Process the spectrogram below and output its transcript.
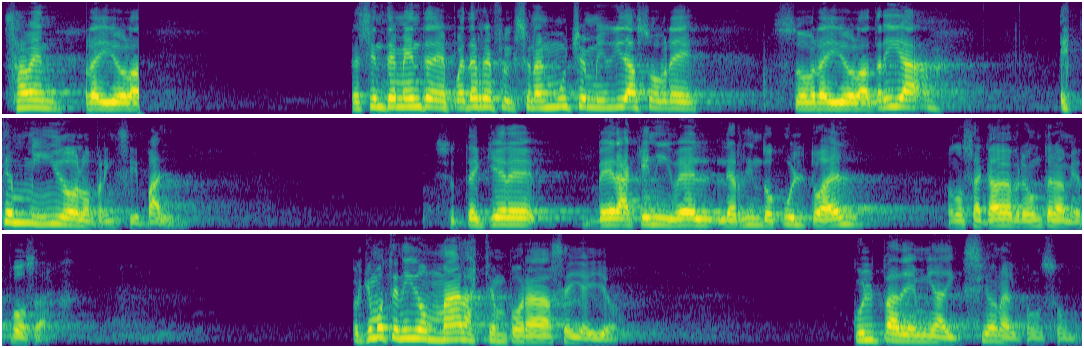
¿Saben? Recientemente, después de reflexionar mucho en mi vida sobre, sobre idolatría, este es mi ídolo principal. Si usted quiere ver a qué nivel le rindo culto a él, cuando se acabe, pregúntele a mi esposa. Porque hemos tenido malas temporadas ella y yo culpa de mi adicción al consumo.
